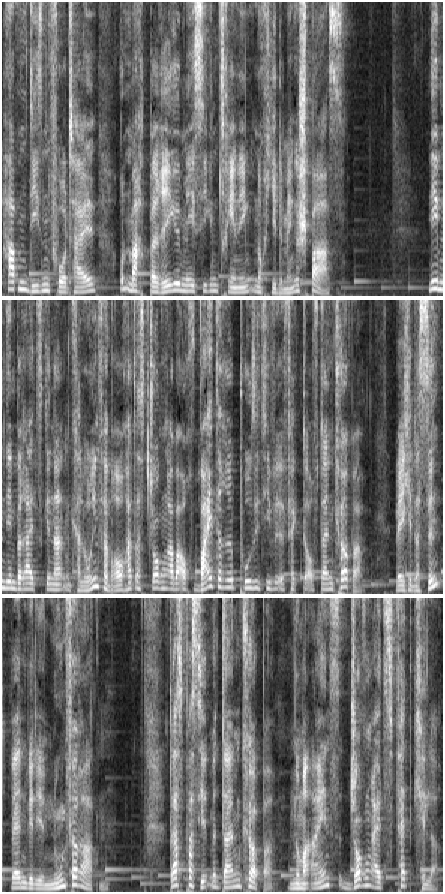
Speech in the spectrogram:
haben diesen Vorteil und macht bei regelmäßigem Training noch jede Menge Spaß. Neben dem bereits genannten Kalorienverbrauch hat das Joggen aber auch weitere positive Effekte auf deinen Körper. Welche das sind, werden wir dir nun verraten. Das passiert mit deinem Körper. Nummer 1. Joggen als Fettkiller.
